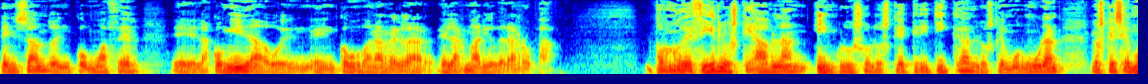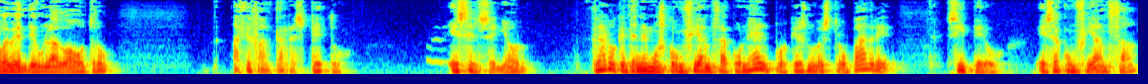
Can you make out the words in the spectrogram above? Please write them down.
pensando en cómo hacer eh, la comida o en cómo van a arreglar el armario de la ropa. Por no decir los que hablan, incluso los que critican, los que murmuran, los que se mueven de un lado a otro, Hace falta respeto. Es el Señor. Claro que tenemos confianza con Él porque es nuestro Padre. Sí, pero esa confianza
